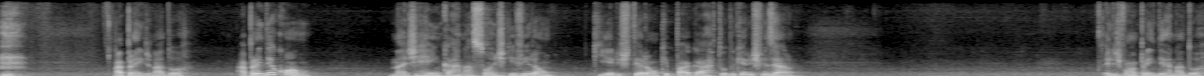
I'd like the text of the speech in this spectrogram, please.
aprende na dor. Aprender como? Nas reencarnações que virão, que eles terão que pagar tudo o que eles fizeram. Eles vão aprender na dor.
